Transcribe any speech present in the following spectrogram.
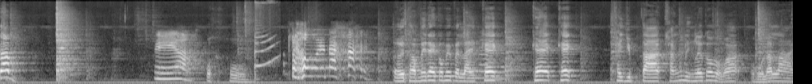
สามเนี่ยโอ้โหทำไม่ได้ เออทำไม่ได้ก็ไม่เป็นไร แค่แค่แค่ขยิบตาครั้งหนึ่งแล้วก็แบบว่า โอ้โหละลาย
